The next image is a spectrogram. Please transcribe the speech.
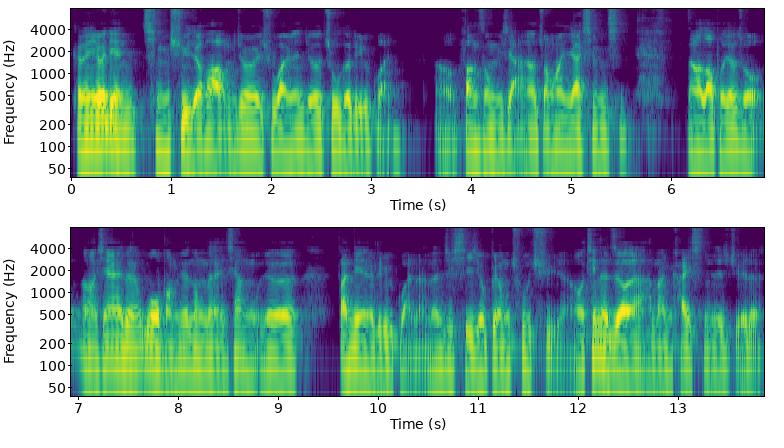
可能有一点情绪的话，我们就会去外面就住个旅馆，然后放松一下，然后转换一下心情。然后老婆就说，嗯，现在的卧房就弄得很像这个饭店的旅馆了，那就其实就不用出去。然后听了之后呢，还蛮开心的，就觉得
